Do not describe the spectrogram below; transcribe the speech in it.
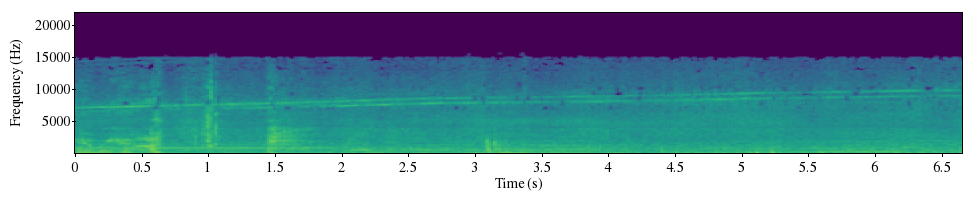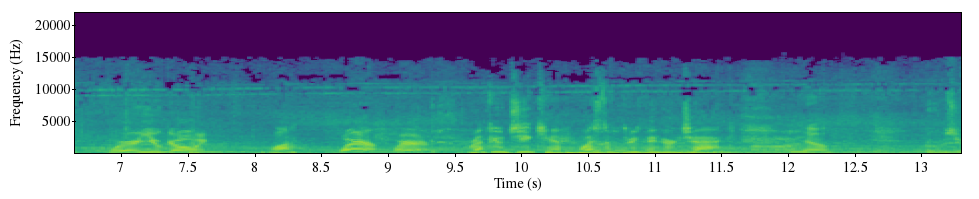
Yeah, we have. Where are you going? What? Where? Where? Refugee camp west of Three Finger Jack. No. Boozer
